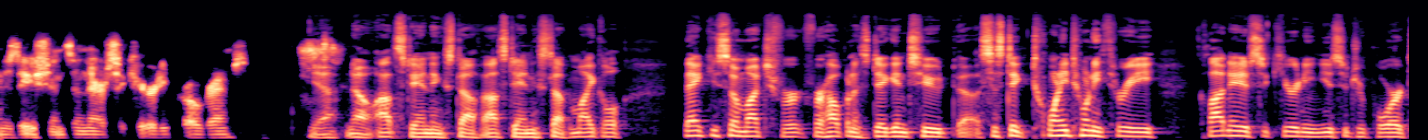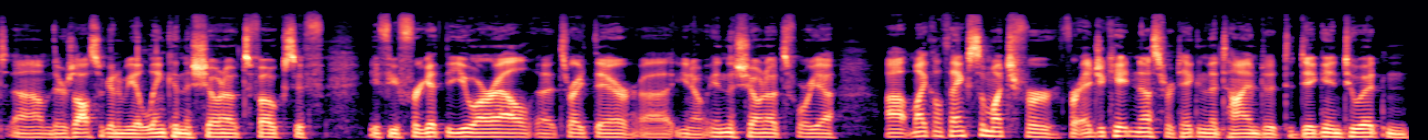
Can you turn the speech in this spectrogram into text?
organizations in their security programs. Yeah, no, outstanding stuff. Outstanding stuff, Michael. Thank you so much for for helping us dig into uh, Sysdig 2023 Cloud Native Security and Usage Report. Um, there's also going to be a link in the show notes, folks. If if you forget the URL, uh, it's right there. Uh, you know, in the show notes for you. Uh, Michael, thanks so much for for educating us, for taking the time to, to dig into it, and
